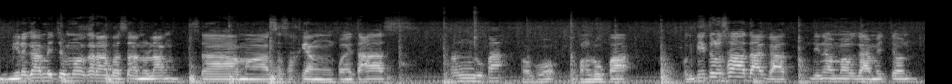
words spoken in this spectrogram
Ginagamit yung mga karabas sa ano lang sa mga sasakyang pangitaas. Pang lupa. Opo, pang lupa. Pag dito sa dagat, hindi na magagamit yon.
